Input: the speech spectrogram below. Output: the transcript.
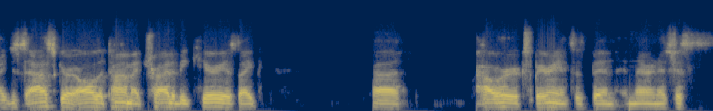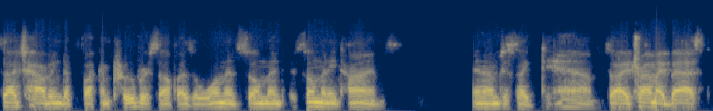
I just ask her all the time. I try to be curious, like uh, how her experience has been in there, and it's just such having to fucking prove herself as a woman so many so many times. And I'm just like, damn. So I try my best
